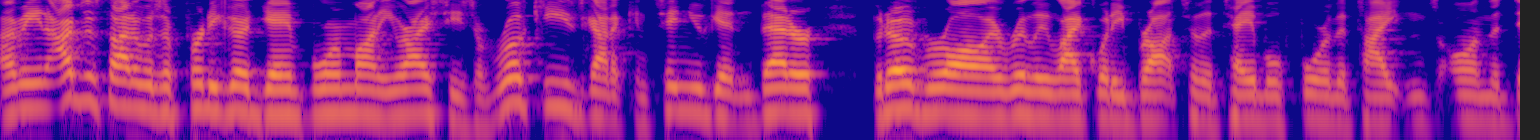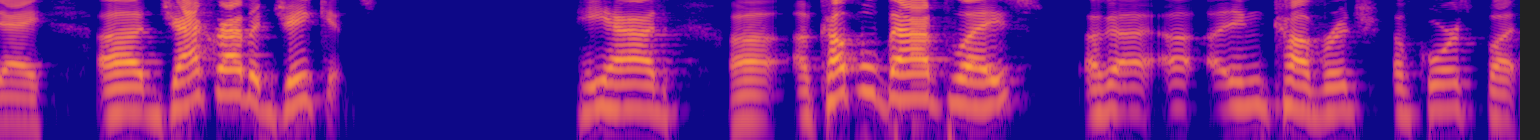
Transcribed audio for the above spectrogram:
I mean, I just thought it was a pretty good game for him. Monty Rice, he's a rookie. He's got to continue getting better. But overall, I really like what he brought to the table for the Titans on the day. Uh, Jackrabbit Jenkins, he had uh, a couple bad plays uh, uh, in coverage, of course, but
